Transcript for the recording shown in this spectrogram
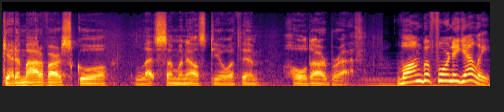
Get him out of our school, let someone else deal with him, hold our breath. Long before Nallely,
